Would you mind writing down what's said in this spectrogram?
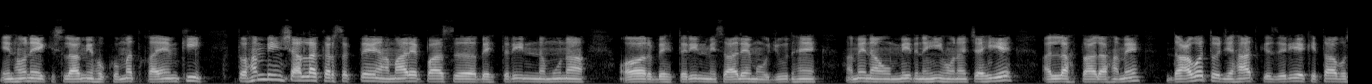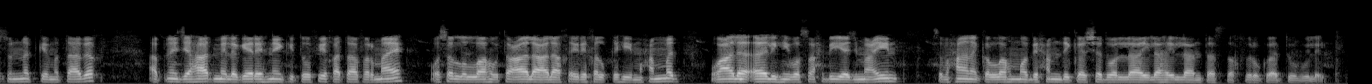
انہوں نے ایک اسلامی حکومت قائم کی۔ تو ہم بھی انشاءاللہ کر سکتے ہیں۔ ہمارے پاس بہترین نمونہ اور بہترین مثالیں موجود ہیں۔ ہمیں نا امید نہیں ہونا چاہیے۔ اللہ تعالی ہمیں دعوت و جہاد کے ذریعے کتاب و سنت کے مطابق اپنے جہاد میں لگے رہنے کی توفیق عطا فرمائے۔ وصلی اللہ تعالی علی خیر خلقہ محمد وعلی آلہ وصحبہ اجمعین۔ سبحانك اللهم بحمدك اشهد ان لا اله الا انت استغفرك واتوب اليك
